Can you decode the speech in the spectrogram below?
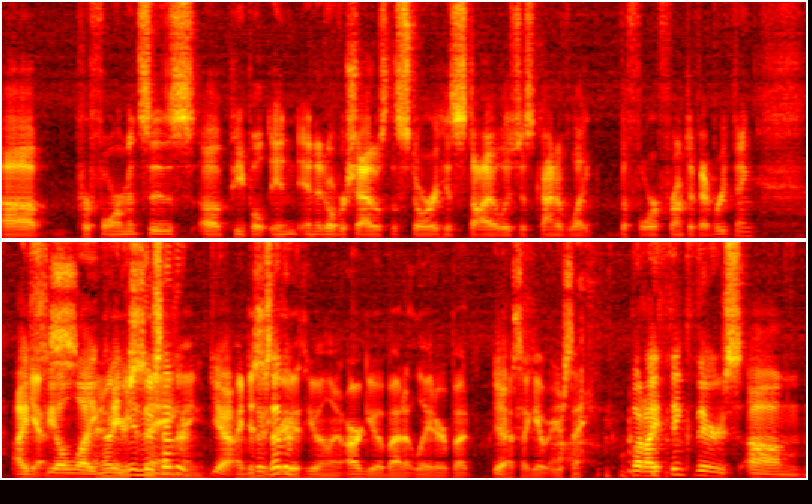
uh, performances of people in, and it overshadows the story. His style is just kind of like the forefront of everything. I Yes. feel like I know you're there's saying. other yeah I disagree other- with you and I'll argue about it later, but yes, I get what you're saying. but I think there's um,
